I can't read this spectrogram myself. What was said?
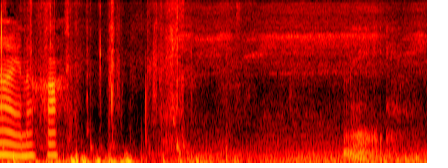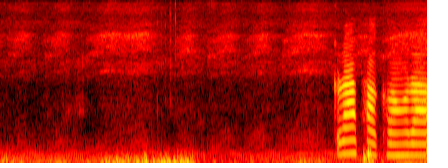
ง่าย ๆนะคะนี่กล้าผักของเรา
